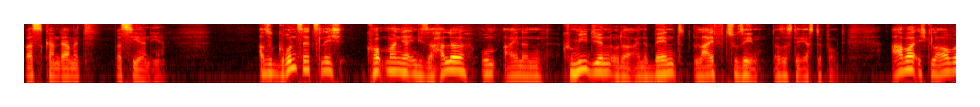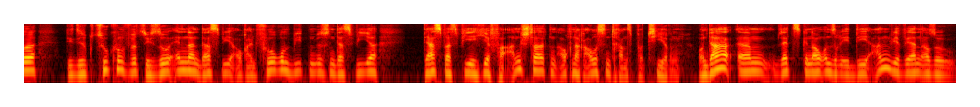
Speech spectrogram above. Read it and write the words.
Was kann damit passieren hier? Also grundsätzlich kommt man ja in diese Halle, um einen Comedian oder eine Band live zu sehen. Das ist der erste Punkt. Aber ich glaube, die Zukunft wird sich so ändern, dass wir auch ein Forum bieten müssen, dass wir das, was wir hier veranstalten, auch nach außen transportieren. Und da ähm, setzt genau unsere Idee an. Wir werden also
